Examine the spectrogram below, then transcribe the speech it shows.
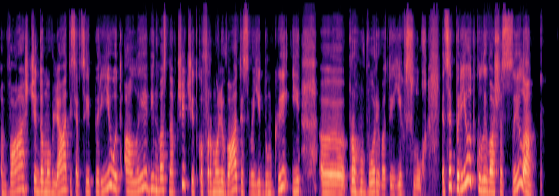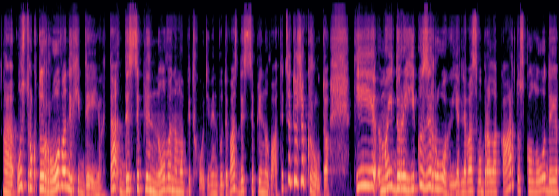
Важче домовлятися в цей період, але він вас навчить чітко формулювати свої думки і е, проговорювати їх вслух. Це період, коли ваша сила у структурованих ідеях та дисциплінованому підході. Він буде вас дисциплінувати. Це дуже круто. І, мої дорогі козироги, я для вас вибрала карту з колоди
